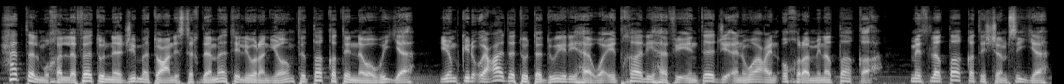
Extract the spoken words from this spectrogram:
حتى المخلفات الناجمة عن استخدامات اليورانيوم في الطاقة النووية يمكن إعادة تدويرها وإدخالها في إنتاج أنواع أخرى من الطاقة مثل الطاقة الشمسية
